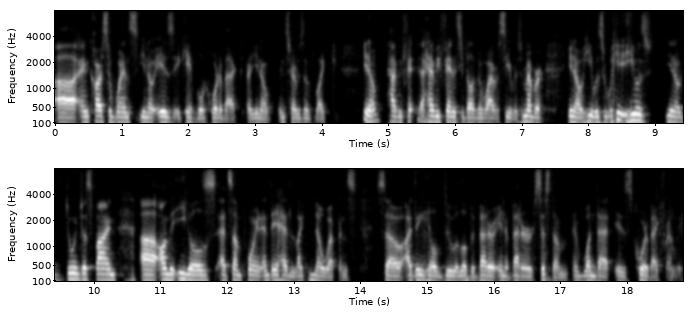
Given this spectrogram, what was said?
Uh, and Carson Wentz, you know, is a capable quarterback. Uh, you know, in terms of like, you know, having fa- heavy fantasy relevant wide receivers. Remember, you know, he was he, he was you know doing just fine uh, on the Eagles at some point, and they had like no weapons. So I think mm-hmm. he'll do a little bit better in a better system and one that is quarterback friendly.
